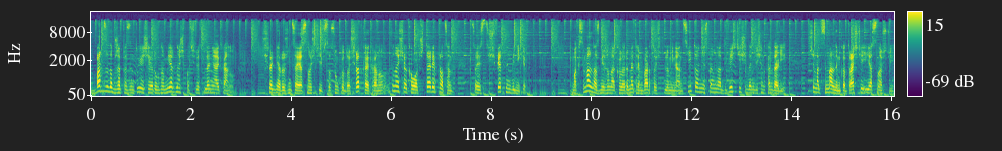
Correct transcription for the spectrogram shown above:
Bardzo dobrze prezentuje się równomierność podświetlenia ekranu. Średnia różnica jasności w stosunku do środka ekranu wynosi około 4%, co jest świetnym wynikiem. Maksymalna zmierzona kolorymetrem wartość luminancji to niespełna 270 kandeli przy maksymalnym kontraście i jasności.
